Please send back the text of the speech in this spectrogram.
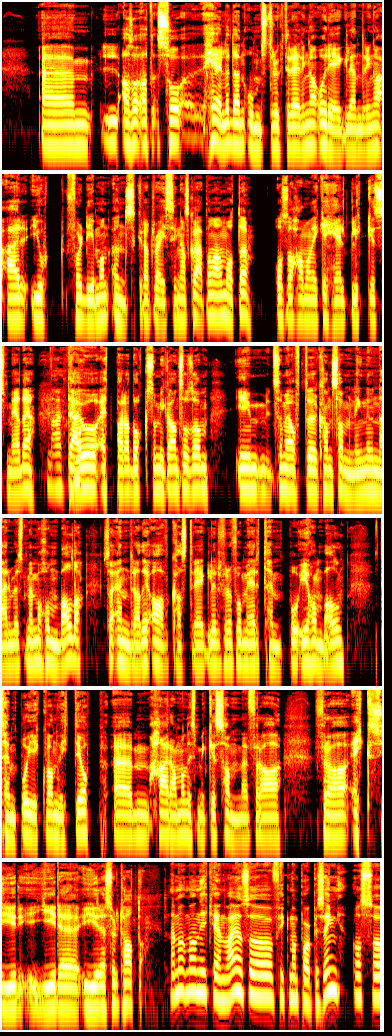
l- altså at så Hele den omstruktureringa og regelendringa er gjort fordi man ønsker at racinga skal være på en annen måte. Og så har man ikke helt lykkes med det. Nei, Det er jo et paradoks som ikke annet, sånn som, i, som jeg ofte kan sammenligne nærmest med med håndball. da, Så endra de avkastregler for å få mer tempo i håndballen. Tempoet gikk vanvittig opp. Um, her har man liksom ikke samme fra, fra X gir, Y-resultat, da. Nei, man, man gikk én vei, og så fikk man porpoising. Og så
